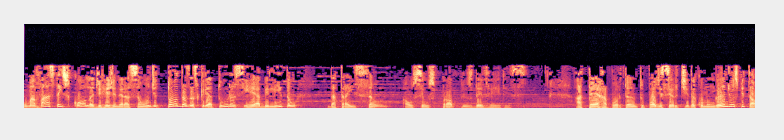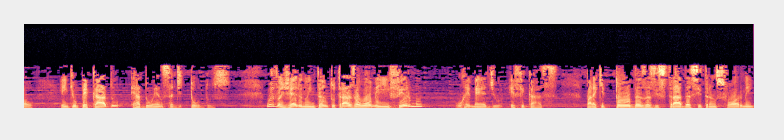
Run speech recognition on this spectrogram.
uma vasta escola de regeneração onde todas as criaturas se reabilitam da traição aos seus próprios deveres. A Terra, portanto, pode ser tida como um grande hospital em que o pecado é a doença de todos. O Evangelho, no entanto, traz ao homem enfermo o remédio eficaz, para que todas as estradas se transformem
